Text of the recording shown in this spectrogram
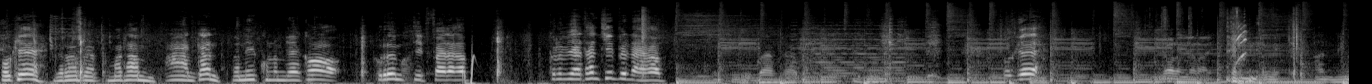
โอเค เดี๋ยวเราแบบมาทำอาหารกัน ตอนนี้คุณลำไยก็เริ่มติดไฟแล้วครับ คุณลำไยท่านชิดไปไหนครับ อยู่บ้านครับโอเค ยอดอะไรอะไรอันนี้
